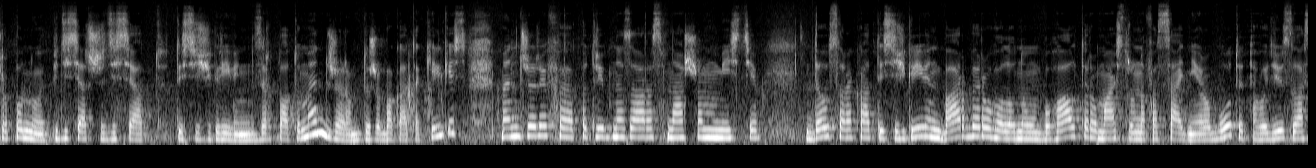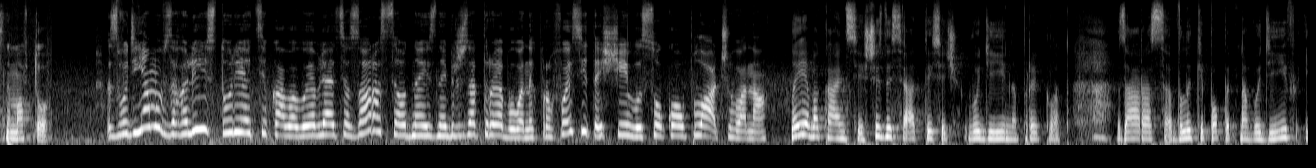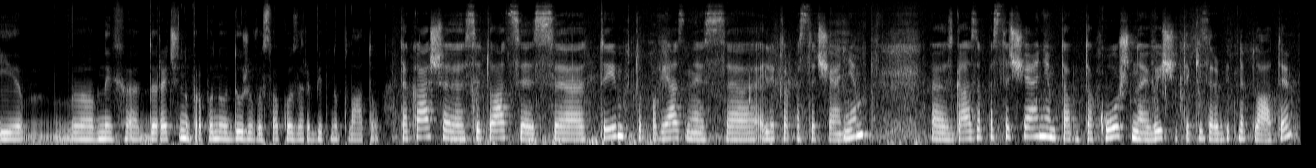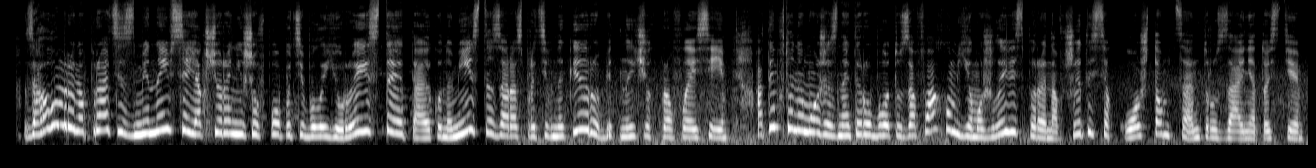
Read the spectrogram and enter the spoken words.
Пропоную 50-60 тисяч гривень зарплату менеджерам. Дуже багата кількість менеджерів е, потрібна зараз в нашому місті. До 40 тисяч гривень барберу, головному бухгалтеру, майстру на фасадній роботи та водію з власним авто. З водіями взагалі історія цікава. Виявляється, зараз це одна із найбільш затребуваних професій та ще й високооплачувана. Але є вакансії 60 тисяч водії, наприклад. Зараз великий попит на водіїв, і в них, до речі, ну, пропонують дуже високу заробітну плату. Така ж ситуація з е, тим, хто пов'язаний з е, електропостачанням, е, з газопостачанням. Там також найвищі такі заробітні плати. Загалом ринок праці змінився. Якщо раніше в попиті були юристи та економісти, зараз працівники робітничих професій. А тим, хто не може знайти роботу за фахом, є можливість перенавчитися коштом центру зайнятості.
